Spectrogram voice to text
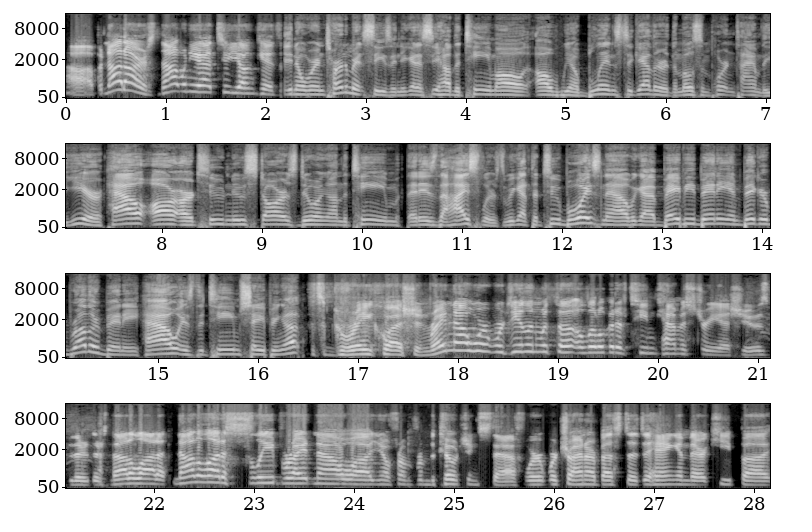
but not ours. Not when you got two young kids. You know, we're in tournament season. You got to see how the team all all you know blends together at the most important time of the year. How are our two new stars doing on the team that is the Heislers? We got the two boys now. We got baby Benny and bigger brother Benny. How is the team shaping up? It's a great question. Right now, we're, we're dealing with a, a little bit of team chemistry issues. There, there's not a lot of not a lot of sleep right now. Uh, you know, from from the coaching staff, we're we're trying our best to, to hang in there, keep uh,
